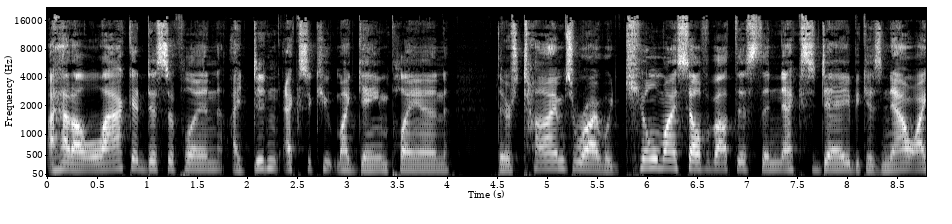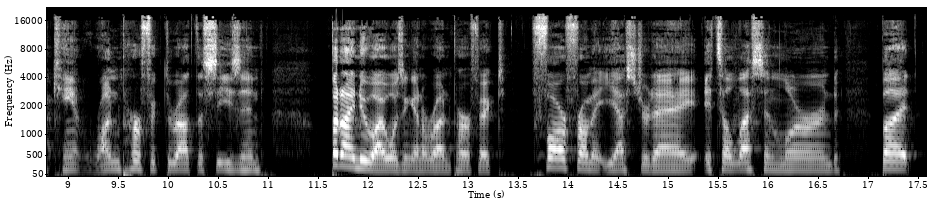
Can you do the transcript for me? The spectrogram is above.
I had a lack of discipline. I didn't execute my game plan. There's times where I would kill myself about this the next day because now I can't run perfect throughout the season but I knew I wasn't going to run perfect. Far from it yesterday. It's a lesson learned, but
